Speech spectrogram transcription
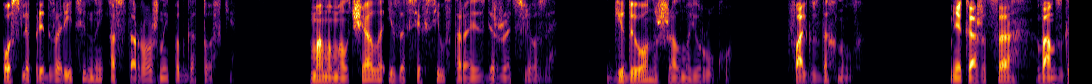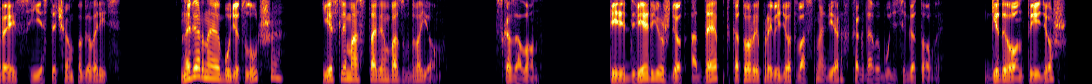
после предварительной осторожной подготовки. Мама молчала, изо всех сил стараясь сдержать слезы. Гидеон сжал мою руку. Фальк вздохнул. «Мне кажется, вам с Грейс есть о чем поговорить. «Наверное, будет лучше, если мы оставим вас вдвоем», — сказал он. «Перед дверью ждет адепт, который проведет вас наверх, когда вы будете готовы. Гидеон, ты идешь?»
